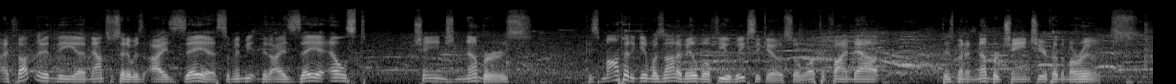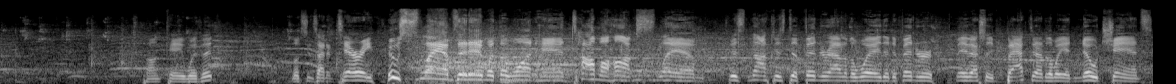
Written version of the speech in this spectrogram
I thought maybe the announcer said it was Isaiah, so maybe did Isaiah Elst change numbers? Because Moffitt again was not available a few weeks ago, so we'll have to find out. There's been a number change here for the Maroons. Punke with it. Looks inside of Terry, who slams it in with the one hand. Tomahawk slam. Just knocked his defender out of the way. The defender may have actually backed out of the way, had no chance.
